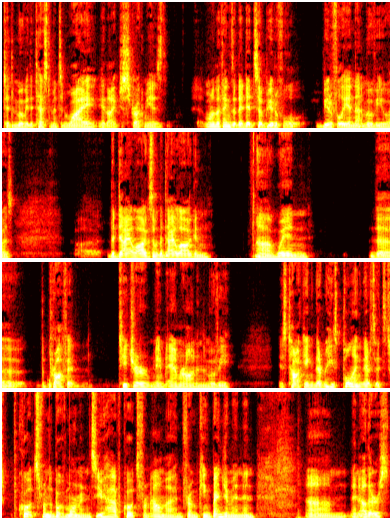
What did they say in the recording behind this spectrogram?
to the movie The Testaments and why it like just struck me is one of the things that they did so beautiful beautifully in that movie was uh, the dialogue, some of the dialogue, and uh, when the the prophet teacher named Ammoron in the movie is talking there he's pulling there's it's quotes from the Book of Mormon. And so you have quotes from Alma and from King Benjamin and um and others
